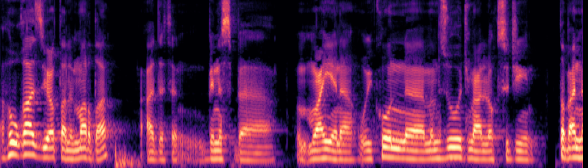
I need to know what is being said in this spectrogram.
هو غاز يعطى للمرضى عادة بنسبة معينة ويكون ممزوج مع الأكسجين. طبعا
